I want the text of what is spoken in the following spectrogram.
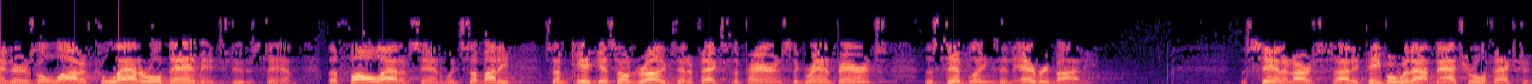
and there's a lot of collateral damage due to sin. The fallout of sin. When somebody, some kid gets on drugs that affects the parents, the grandparents, the siblings, and everybody. The sin in our society. People without natural affection.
